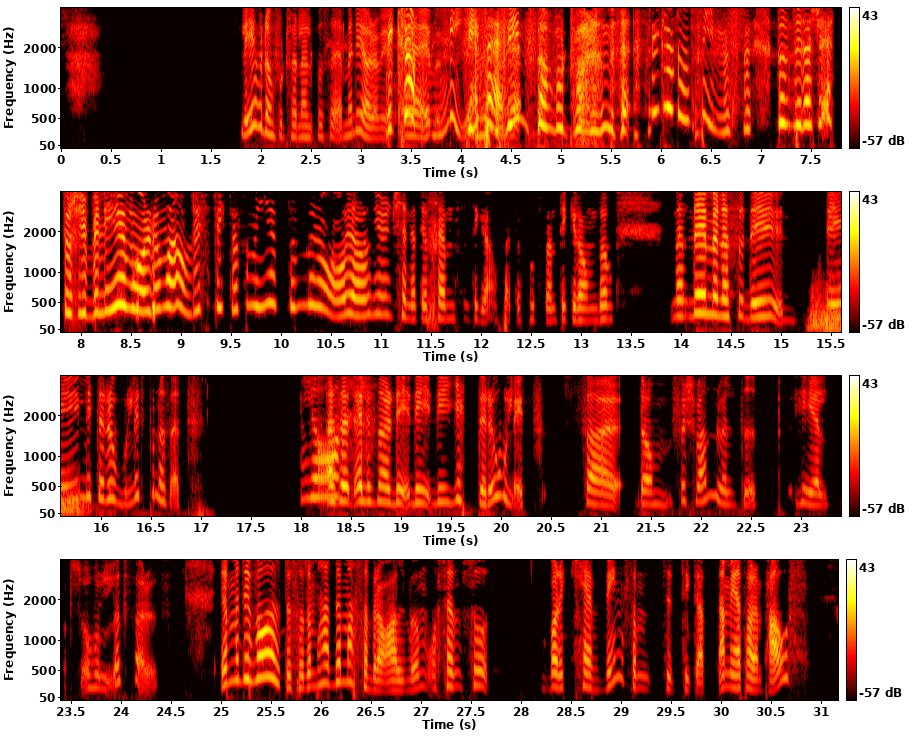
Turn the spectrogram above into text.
Lever de fortfarande på att säga? Men det gör de ju. Det är klart de lever! Finns de fortfarande? Det är klart de finns! De firar 21-årsjubileum och de har aldrig splittat. De är jättebra. Och jag, jag känner att jag skäms lite grann för att jag fortfarande tycker om dem. Men... Nej men alltså det är, det är lite roligt på något sätt. Ja. Alltså, eller snarare, det, det, det är jätteroligt. För de försvann väl typ helt och hållet förut. Ja, men det var alltid så. De hade massa bra album och sen så var det Kevin som typ tyckte att men jag tar en paus.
